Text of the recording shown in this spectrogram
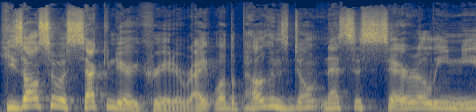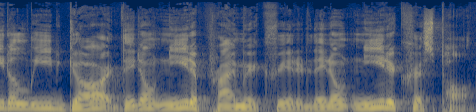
He's also a secondary creator, right? Well, the Pelicans don't necessarily need a lead guard. They don't need a primary creator. They don't need a Chris Paul.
